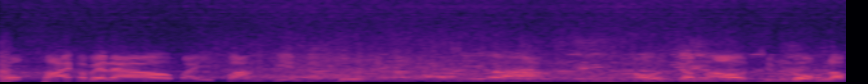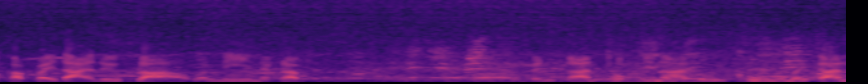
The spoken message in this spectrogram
ชกซ้ายเข้าไปแล้วไม่ฟังเสียงครับดูว่าเขาจะมาเอาแชมป์โลกของเรากลับไปได้หรือเปล่าวันนี้นะครับเป็นการชกที่น่าดูอีกคู่หนึงเหมือนกัน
